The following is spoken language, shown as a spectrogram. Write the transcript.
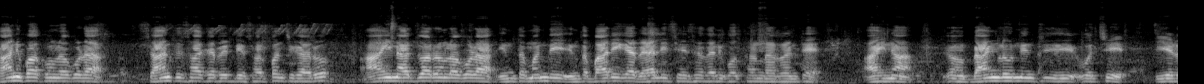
కాణిపాకంలో కూడా శాంతి సాగర్ రెడ్డి సర్పంచ్ గారు ఆయన ఆధ్వర్యంలో కూడా ఇంతమంది ఇంత భారీగా ర్యాలీ చేసేదానికి వస్తున్నారంటే ఆయన బెంగళూరు నుంచి వచ్చి ఈడ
